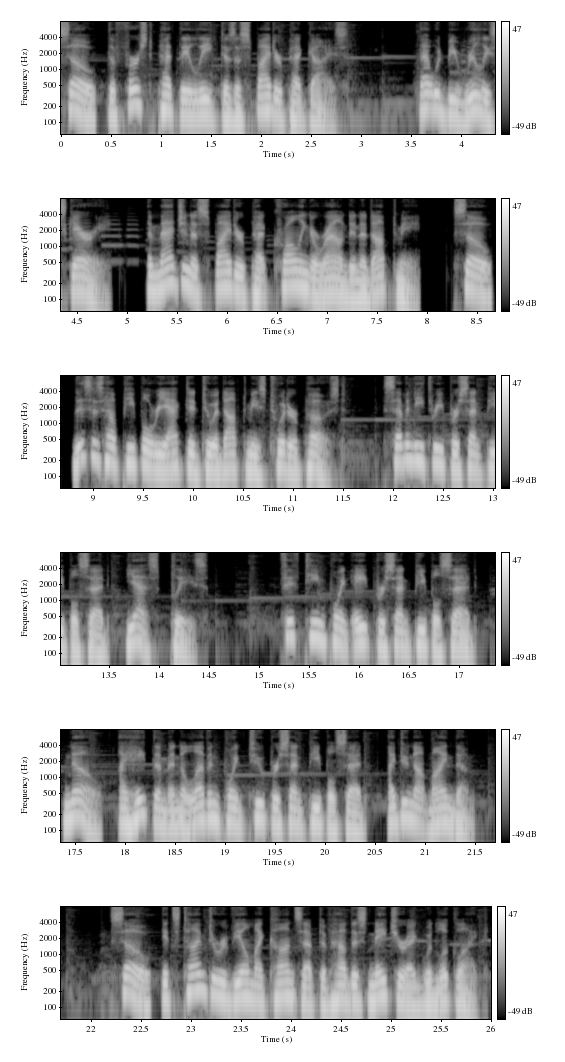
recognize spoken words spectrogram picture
So, the first pet they leaked is a spider pet guys. That would be really scary. Imagine a spider pet crawling around in Adopt Me. So, this is how people reacted to Adopt Me's Twitter post. 73% people said, yes, please. 15.8% people said, no, I hate them and 11.2% people said, I do not mind them. So, it's time to reveal my concept of how this nature egg would look like.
